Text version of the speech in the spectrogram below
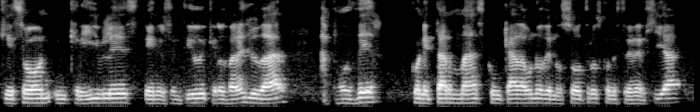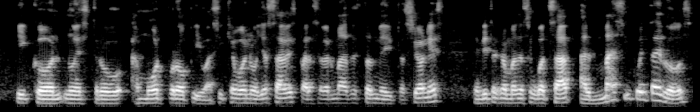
que son increíbles en el sentido de que nos van a ayudar a poder conectar más con cada uno de nosotros, con nuestra energía y con nuestro amor propio. Así que bueno, ya sabes, para saber más de estas meditaciones, te invito a que mandes un WhatsApp al más 52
